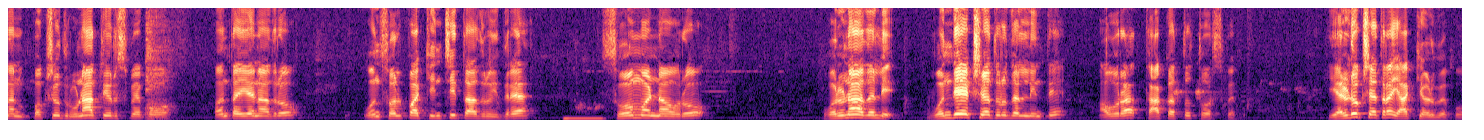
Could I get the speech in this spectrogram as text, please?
ನನ್ನ ಪಕ್ಷದ ಋಣ ತೀರಿಸ್ಬೇಕು ಅಂತ ಏನಾದರೂ ಒಂದು ಸ್ವಲ್ಪ ಕಿಂಚಿತ್ತಾದರೂ ಇದ್ದರೆ ಸೋಮಣ್ಣ ಅವರು ವರುಣಾದಲ್ಲಿ ಒಂದೇ ಕ್ಷೇತ್ರದಲ್ಲಿ ನಿಂತು ಅವರ ತಾಕತ್ತು ತೋರಿಸ್ಬೇಕು. ಎರಡು ಕ್ಷೇತ್ರ ಯಾಕೆ ಕೇಳಬೇಕು?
